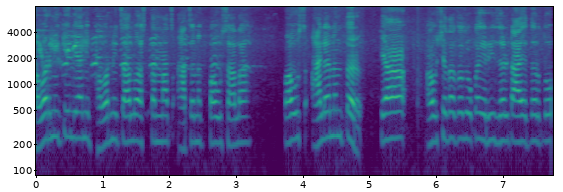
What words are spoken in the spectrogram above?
फवारणी केली आणि फवारणी चालू असतानाच अचानक पाऊस आला. पाऊस आल्यानंतर त्या औषधाचा जो काही रिझल्ट आहे तर तो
